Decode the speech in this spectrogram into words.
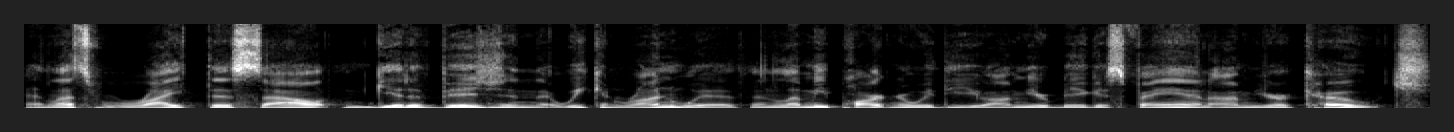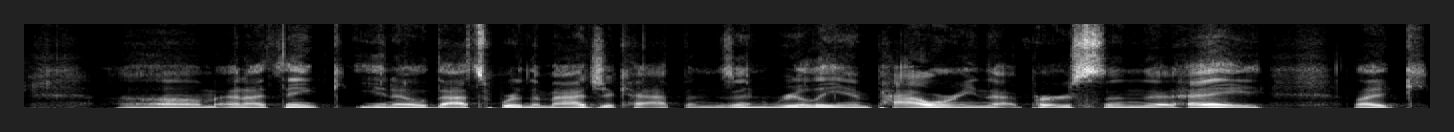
and let's write this out and get a vision that we can run with. And let me partner with you. I'm your biggest fan. I'm your coach. Um, and i think you know that's where the magic happens and really empowering that person that hey like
